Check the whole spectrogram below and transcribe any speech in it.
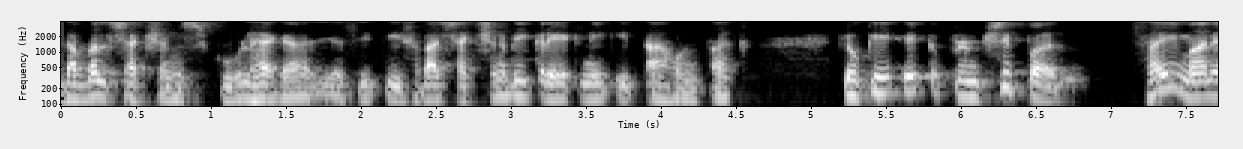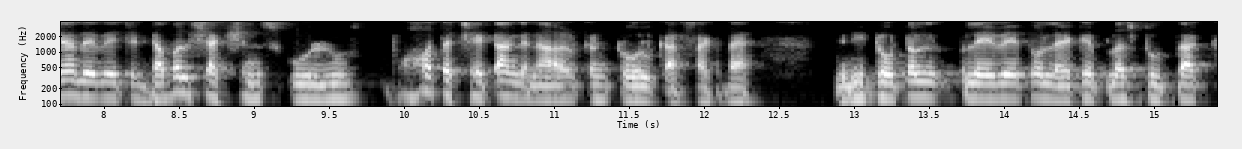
ਡਬਲ ਸੈਕਸ਼ਨ ਸਕੂਲ ਹੈਗਾ ਜੀ, ਅਸੀਂ ਤੀਸਰਾ ਸੈਕਸ਼ਨ ਵੀ ਕ੍ਰੀਏਟ ਨਹੀਂ ਕੀਤਾ ਹੁਣ ਤੱਕ, ਕਿਉਂਕਿ ਇੱਕ ਪ੍ਰਿੰਸੀਪਲ ਸਹੀ ਮਾਨਿਆਂ ਦੇ ਵਿੱਚ ਡਬਲ ਸੈਕਸ਼ਨ ਸਕੂਲ ਨੂੰ ਬਹੁਤ ਅੱਛੇ ਢੰਗ ਨਾਲ ਕੰਟਰੋਲ ਕਰ ਸਕਦਾ ਹੈ। ਯਾਨੀ ਟੋਟਲ ਪਲੇਵੇ ਤੋਂ ਲੈ ਕੇ ਪਲੱਸ 2 ਤੱਕ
